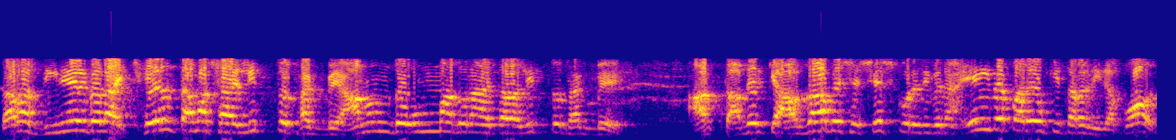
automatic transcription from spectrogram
তারা দিনের বেলায় খেল তামাশায় লিপ্ত থাকবে, আনন্দ উন্মাদনায় তারা লিপ্ত থাকবে, আর তাদেরকে আজাব এসে শেষ করে দিবে না। এই ব্যাপারেও কি তারা নিরাপদ?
